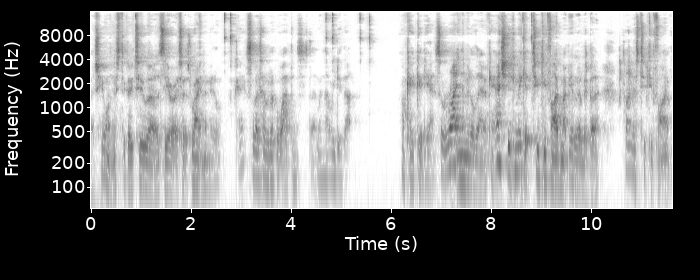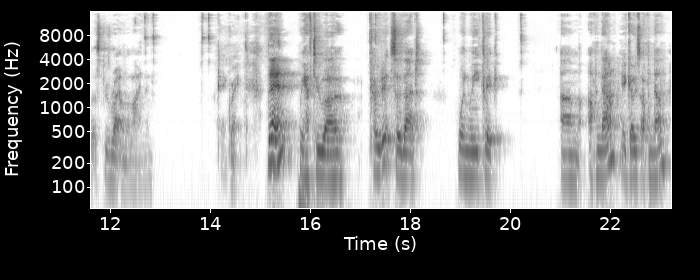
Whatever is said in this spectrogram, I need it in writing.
actually want this to go to uh, zero, so it's right in the middle. Okay, so let's have a look at what happens when we do that. Okay, good, yeah. So right in the middle there. Okay, actually you can make it 225, might be a little bit better. Minus 225, let's do right on the line then. Okay, great. Then we have to uh, code it so that when we click um, up and down, it goes up and down.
